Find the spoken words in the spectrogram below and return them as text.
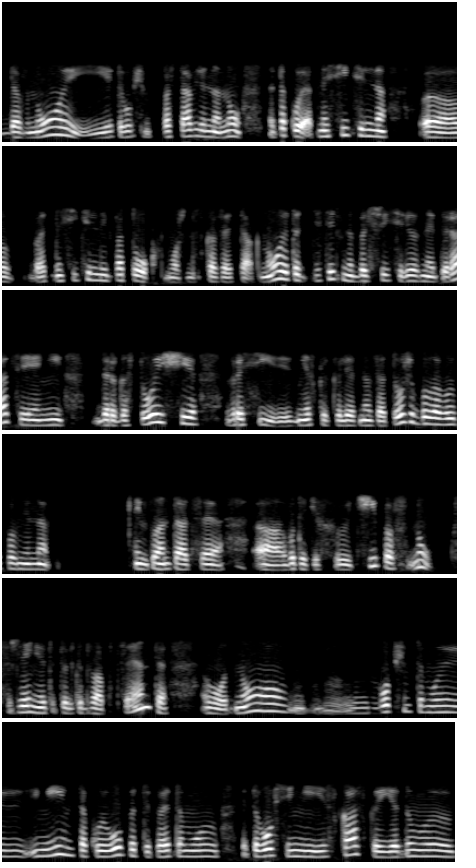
давно, и это, в общем, поставлено, ну, на такой относительно э, относительный поток, можно сказать так. Но это действительно большие серьезные операции, они дорогостоящие. В России несколько лет назад тоже была выполнена имплантация э, вот этих чипов, ну, сожалению, это только два пациента, вот, но, в общем-то, мы имеем такой опыт, и поэтому это вовсе не сказка, и я думаю,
